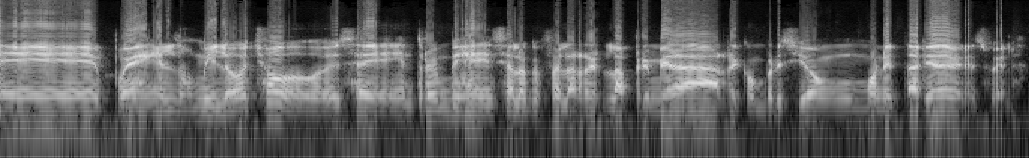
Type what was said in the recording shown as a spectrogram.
eh, pues en el 2008 eh, se entró en vigencia lo que fue la, la primera reconversión monetaria de Venezuela.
